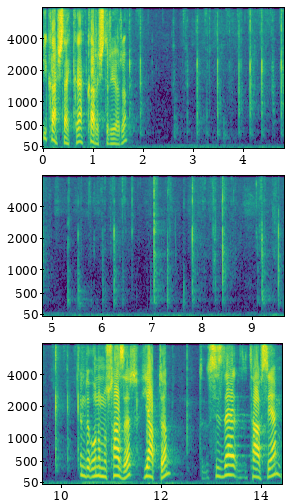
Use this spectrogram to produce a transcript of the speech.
Birkaç dakika karıştırıyorum. Şimdi unumuz hazır. Yaptım. Sizde tavsiyem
